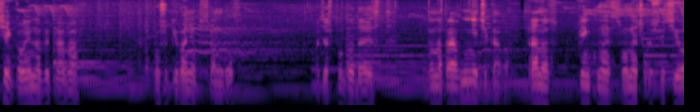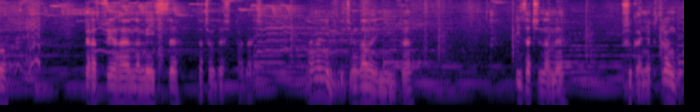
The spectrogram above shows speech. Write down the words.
Dzisiaj kolejna wyprawa w poszukiwaniu pstrągów. Chociaż pogoda jest no naprawdę nieciekawa. Rano piękne słoneczko świeciło. Teraz przyjechałem na miejsce, zaczął deszcz padać. No ale nic, wyciągamy nimfę i zaczynamy szukanie pstrągów.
